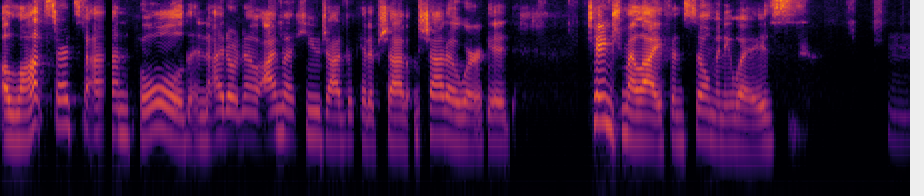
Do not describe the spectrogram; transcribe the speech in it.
a lot starts to unfold. And I don't know, I'm a huge advocate of shadow work. It changed my life in so many ways. Mm.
